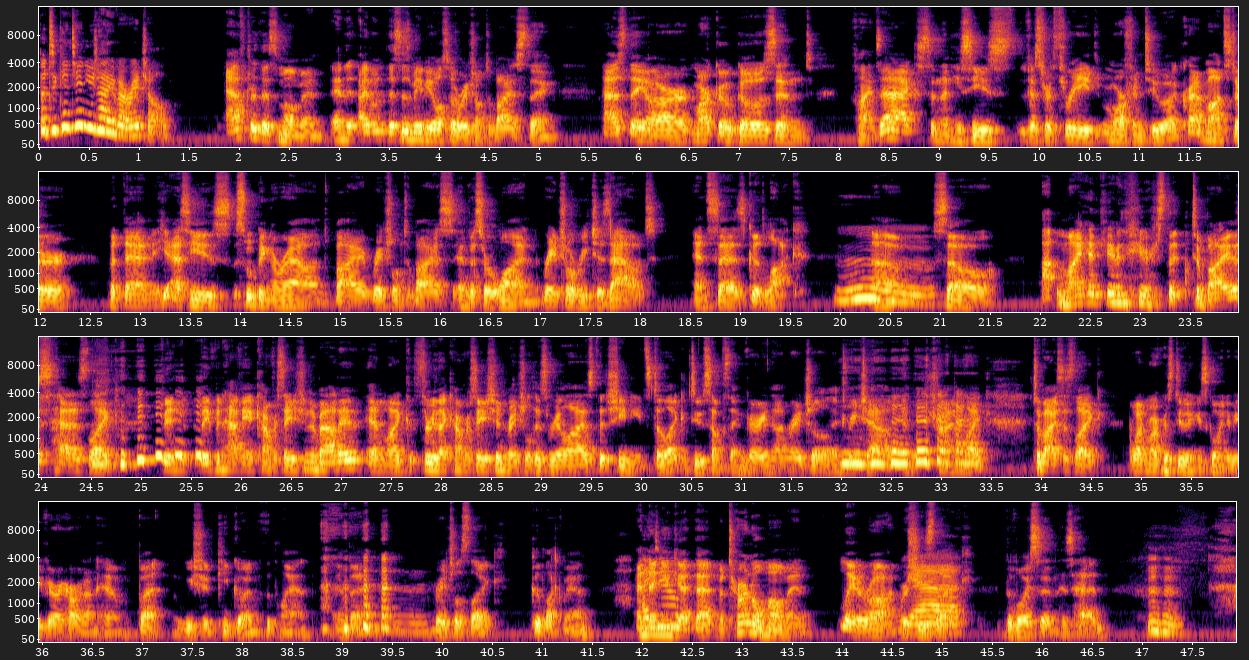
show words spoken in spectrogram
But to continue talking about Rachel, After this moment, and I don't. This is maybe also a Rachel and Tobias thing. As they are, Marco goes and finds Ax, and then he sees Visser three morph into a crab monster. But then, he, as he's swooping around by Rachel and Tobias and Visser one, Rachel reaches out and says, "Good luck." Mm. Um, so uh, my headcanon here is that Tobias has like been they've been having a conversation about it, and like through that conversation, Rachel has realized that she needs to like do something very non-Rachel and reach out and try and like Tobias is like what Mark is doing is going to be very hard on him, but we should keep going with the plan. And then Rachel's like, "Good luck, man." And I then you get that maternal moment later on where she's like the voice in his head.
